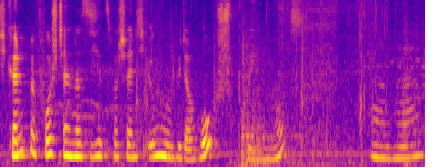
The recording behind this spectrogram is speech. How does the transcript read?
Ich könnte mir vorstellen, dass ich jetzt wahrscheinlich irgendwo wieder hochspringen muss. Mhm.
